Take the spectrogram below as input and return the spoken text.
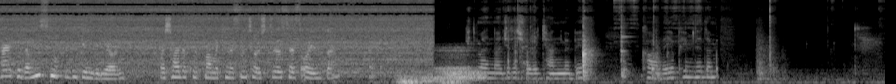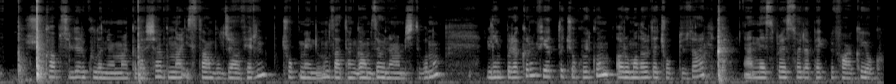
Herkese musmutlu bir gün diliyorum. Başar da makinesini çalıştırıyor ses o yüzden. Gitmeden önce de şöyle kendime bir kahve yapayım dedim. Şu kapsülleri kullanıyorum arkadaşlar. Bunlar İstanbul Cafer'in. Çok memnunum. Zaten Gamze önermişti bunu. Link bırakırım. Fiyatı da çok uygun. Aromaları da çok güzel. Yani Nespresso ile pek bir farkı yok.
